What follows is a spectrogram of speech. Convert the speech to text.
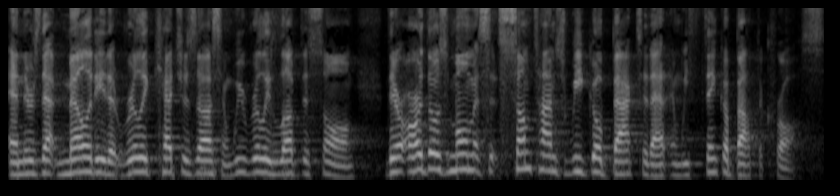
and there's that melody that really catches us and we really love this song, there are those moments that sometimes we go back to that and we think about the cross.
